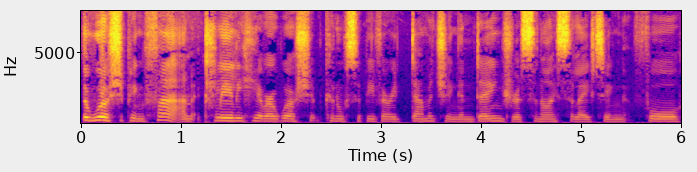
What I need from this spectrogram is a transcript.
the worshipping fan, clearly hero worship can also be very damaging and dangerous and isolating for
